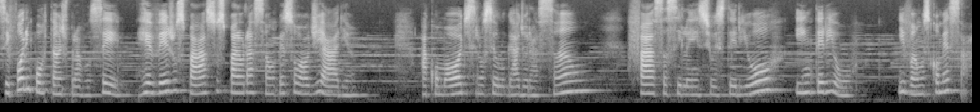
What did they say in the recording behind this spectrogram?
Se for importante para você, reveja os passos para a oração pessoal diária. Acomode-se no seu lugar de oração, faça silêncio exterior e interior e vamos começar.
